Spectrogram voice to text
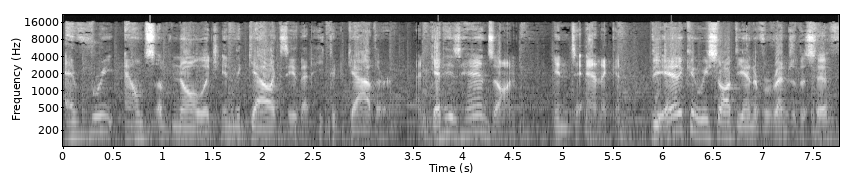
every ounce of knowledge in the galaxy that he could gather and get his hands on into Anakin. The Anakin we saw at the end of Revenge of the Sith,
